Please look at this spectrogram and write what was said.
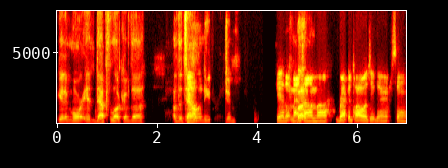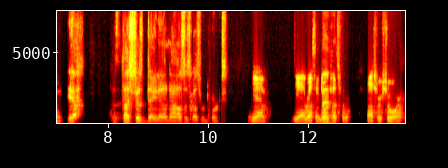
you get a more in depth look of the of the talent yeah. in each region. Yeah, that match time uh, bracketology there. So yeah, that's just data analysis because we're dorks. Yeah, yeah, wrestling dorks. That's for that's for sure.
